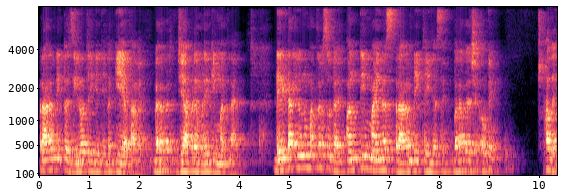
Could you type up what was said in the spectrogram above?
પ્રારંભિક તો ઝીરો થઈ ગઈ એટલે કેએફ આવે. બરાબર? જે આપણે હમણાં કિંમત લાય ડેલ્ટા યુ નો મતલબ શું થાય? અંતિમ માઇનસ પ્રારંભિક થઈ જશે. બરાબર છે? ઓકે હવે,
